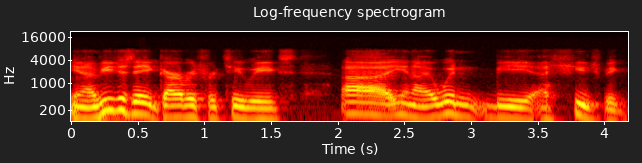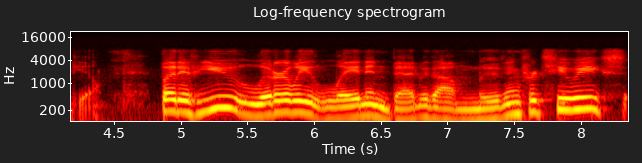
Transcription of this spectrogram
You know, if you just ate garbage for two weeks, uh, you know, it wouldn't be a huge big deal. But if you literally laid in bed without moving for two weeks,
